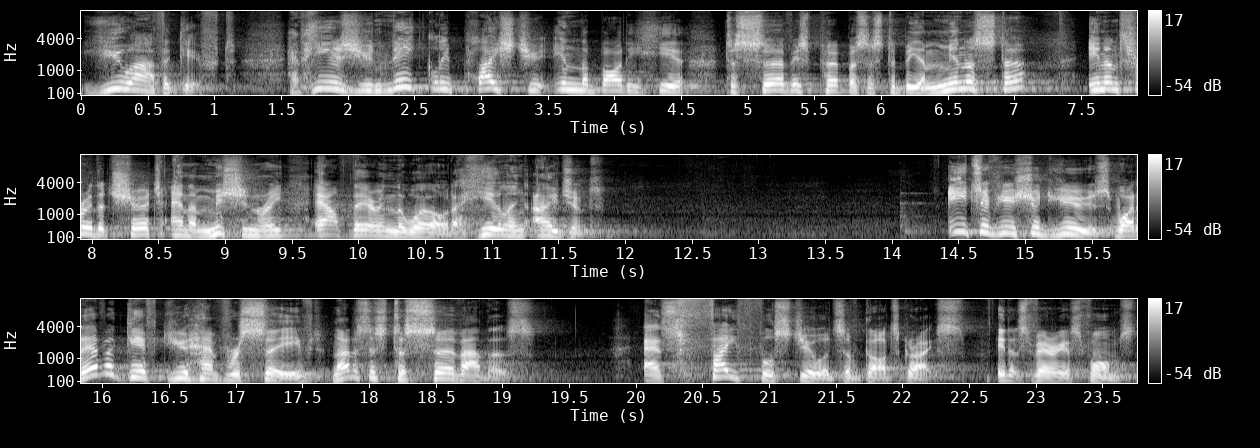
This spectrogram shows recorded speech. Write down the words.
You are the gift. And He has uniquely placed you in the body here to serve His purposes, to be a minister in and through the church and a missionary out there in the world, a healing agent. Each of you should use whatever gift you have received, notice this, to serve others as faithful stewards of God's grace in its various forms.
